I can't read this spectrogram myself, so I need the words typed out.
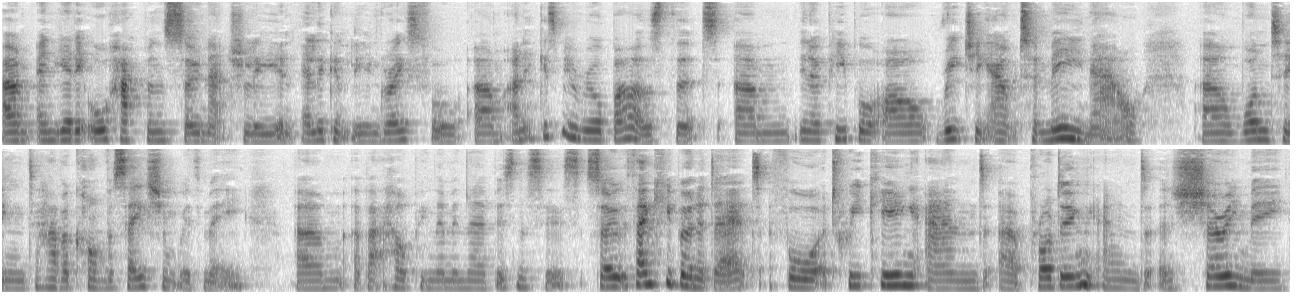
um, and yet it all happens so naturally and elegantly and graceful. Um, and it gives me a real buzz that um, you know people are reaching out to me now uh, wanting to have a conversation with me um, about helping them in their businesses. So thank you Bernadette for tweaking and uh, prodding and, and showing me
